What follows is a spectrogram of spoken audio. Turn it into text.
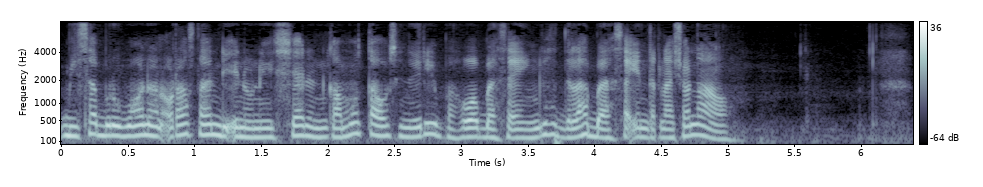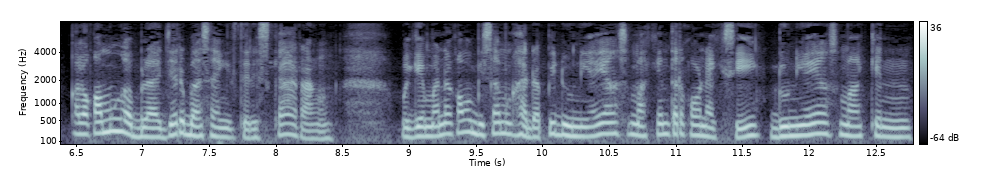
bisa berhubungan dengan orang selain di Indonesia dan kamu tahu sendiri bahwa bahasa Inggris adalah bahasa internasional kalau kamu nggak belajar bahasa Inggris dari sekarang, bagaimana kamu bisa menghadapi dunia yang semakin terkoneksi, dunia yang semakin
